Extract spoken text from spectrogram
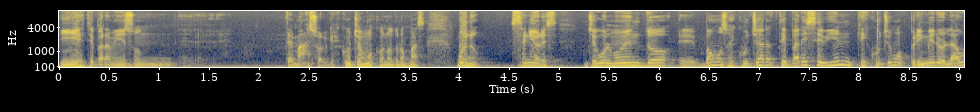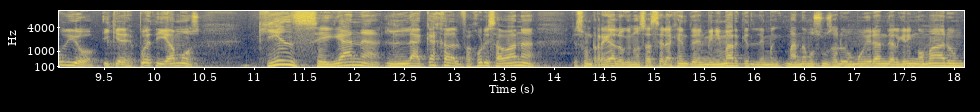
Y este para mí es un eh, temazo, el que escuchamos con otros más. Bueno, señores, llegó el momento, eh, vamos a escuchar, ¿te parece bien que escuchemos primero el audio y que después digamos quién se gana la caja de alfajores Habana, que es un regalo que nos hace la gente del minimarket? Le ma- mandamos un saludo muy grande al gringo Marum.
